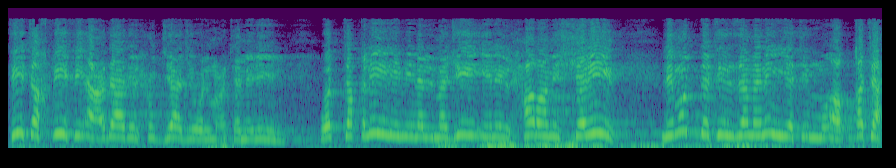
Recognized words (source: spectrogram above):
في تخفيف أعداد الحجاج والمعتمرين. والتقليل من المجيء للحرم الشريف لمدة زمنية مؤقتة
